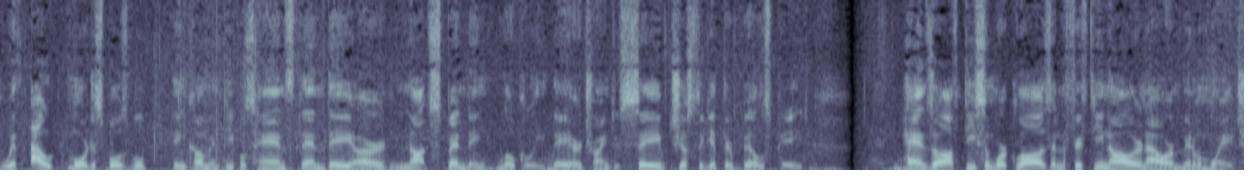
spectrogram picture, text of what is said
without more disposable income in people's hands, then they are not spending locally. They are trying to save just to get their bills paid. Hands off decent work laws and the $15 an hour minimum wage.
